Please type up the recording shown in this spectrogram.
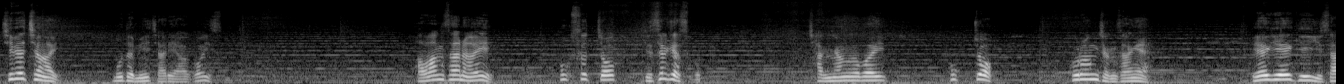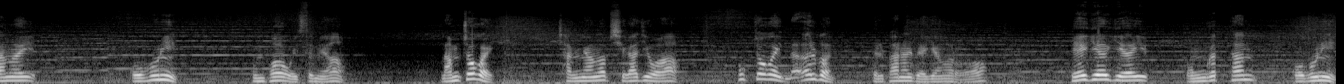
지배층의 무덤이 자리하고 있습니다. 화왕산의 북서쪽 기슭에서부터 창녕읍의 북쪽 구릉 정상에 100여 기 이상의 고분이 분포하고 있으며 남쪽의 창녕읍 시가지와 북쪽의 넓은 들판을 배경으로 100여 기의 봉긋한 고분이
